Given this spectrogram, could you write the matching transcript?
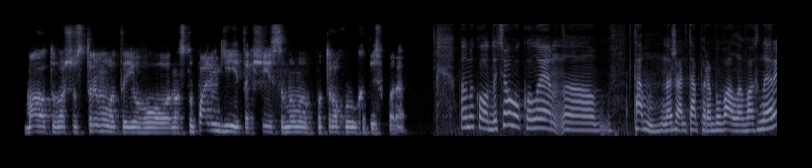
Мало того, що стримувати його наступальні дії, так ще й самими потроху рухатись вперед. Пане Миколо, до цього, коли е, там, на жаль, та перебували вагнери,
